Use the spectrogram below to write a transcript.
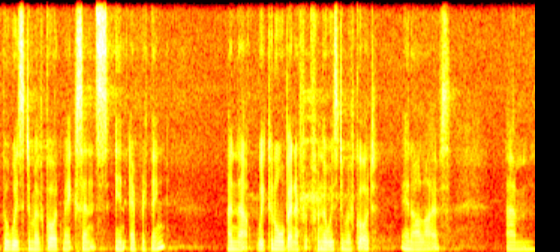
the wisdom of God makes sense in everything and that we can all benefit from the wisdom of God in our lives. Um,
